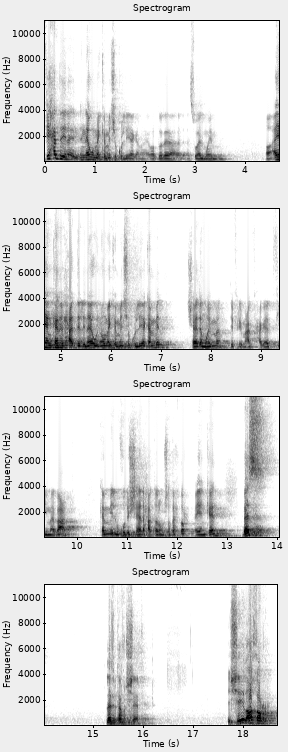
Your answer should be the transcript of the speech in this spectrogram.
في حد ناوي ما يكملش الكلية يا جماعة؟ برضه ده سؤال مهم. آه، ايا كان الحد اللي ناوي إن هو ما يكملش الكلية كمل. شهادة مهمة تفرق معاك في حاجات فيما بعد. كمل وخد الشهادة حتى لو مش هتحضر ايا كان. بس لازم تاخد الشهادة. الشيء الآخر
